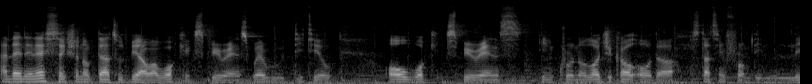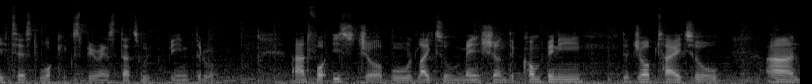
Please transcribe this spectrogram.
And then the next section of that would be our work experience, where we would detail all work experience in chronological order, starting from the latest work experience that we've been through. And for each job, we would like to mention the company, the job title, and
